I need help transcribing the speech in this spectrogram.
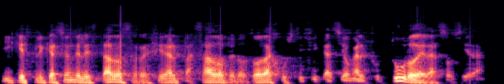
Y que explicación del Estado se refiere al pasado, pero toda justificación al futuro de la sociedad.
